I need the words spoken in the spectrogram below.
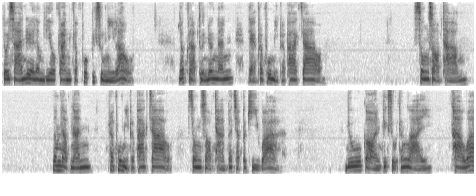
โดยสารเรือลำเดียวกันกับพวกภิกษุณีเล่า แล้วกราบทูลเรื่องนั้นแด่พระผู้มีพระภาคเจ้า ทรงสอบถามลำดับนั้น พระผู้มีพระภาคเจ้า ทรงสอบถามพระจัปปคีว่า ดูก่อนภิกษุทั้งหลาย ข่าวว่า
